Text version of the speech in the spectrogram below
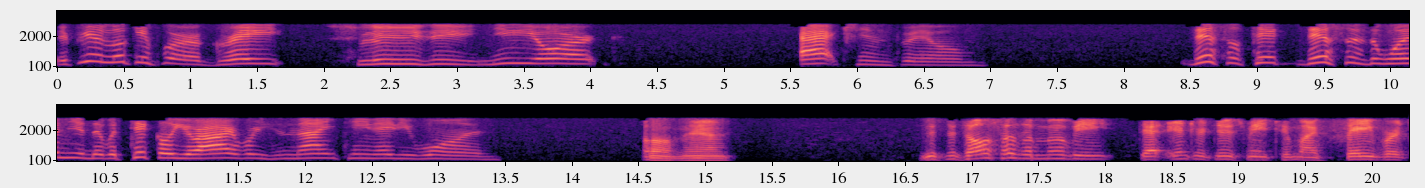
If you're looking for a great, sleazy New York action film, this will tick. This is the one you, that would tickle your ivories in 1981. Oh man. This is also the movie that introduced me to my favorite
